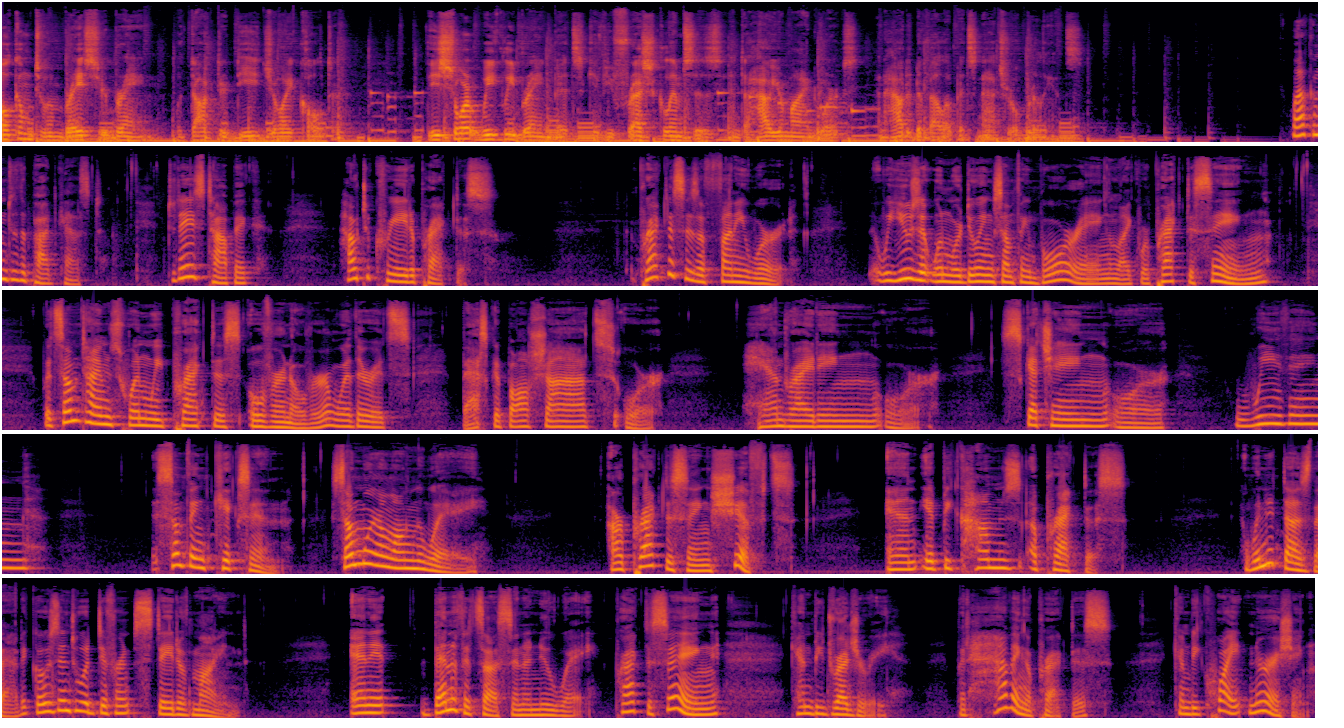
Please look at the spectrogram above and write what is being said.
Welcome to Embrace Your Brain with Dr. D. Joy Coulter. These short weekly brain bits give you fresh glimpses into how your mind works and how to develop its natural brilliance. Welcome to the podcast. Today's topic how to create a practice. Practice is a funny word. We use it when we're doing something boring, like we're practicing. But sometimes when we practice over and over, whether it's basketball shots or handwriting or sketching or weaving, something kicks in. Somewhere along the way, our practicing shifts and it becomes a practice. And when it does that, it goes into a different state of mind and it benefits us in a new way. Practicing can be drudgery, but having a practice can be quite nourishing.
